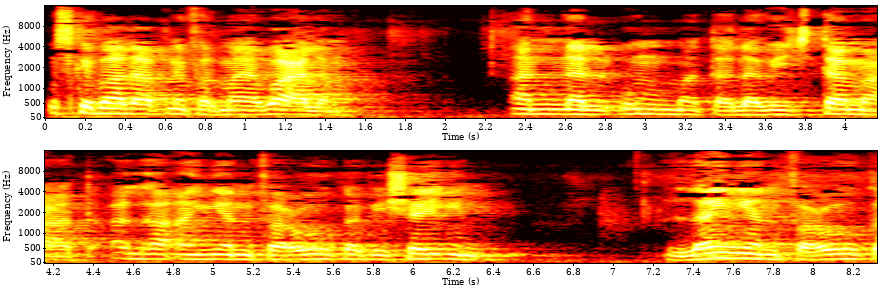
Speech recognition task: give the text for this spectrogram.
اس کے بعد آپ نے فرمایا وہ ان الامت لو اجتمعت على ان ينفعوك بشيء لن ينفعوك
